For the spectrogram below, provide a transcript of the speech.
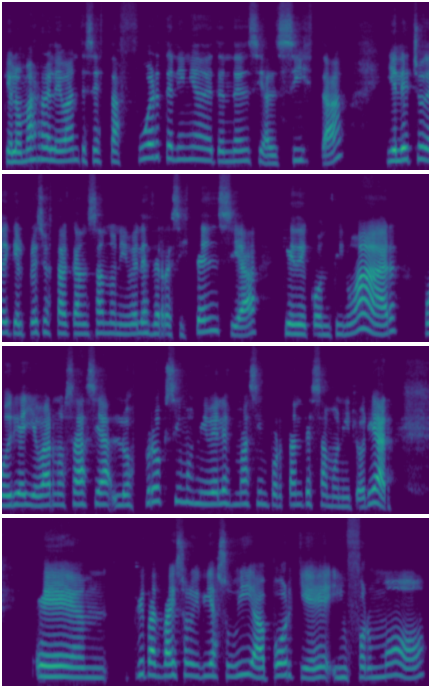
que lo más relevante es esta fuerte línea de tendencia alcista y el hecho de que el precio está alcanzando niveles de resistencia que de continuar podría llevarnos hacia los próximos niveles más importantes a monitorear. Eh, TripAdvisor hoy día subía porque informó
